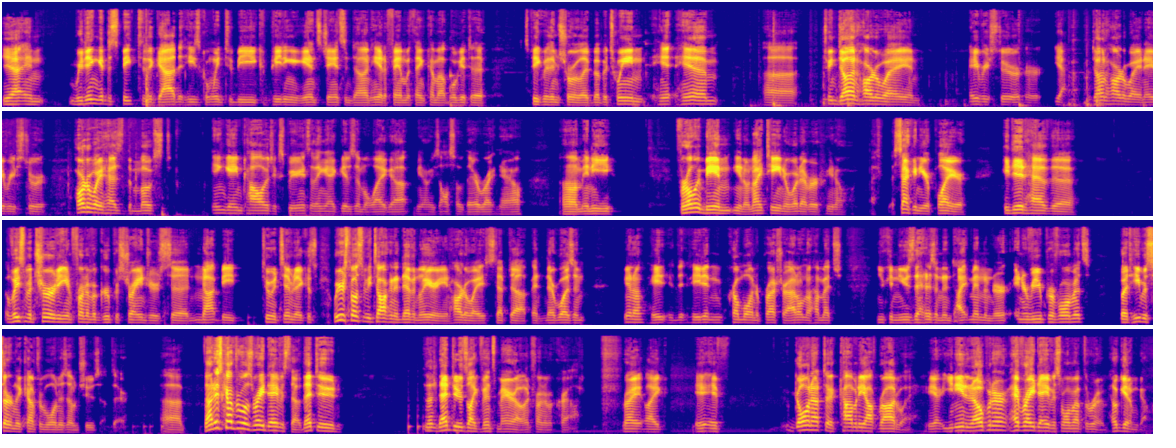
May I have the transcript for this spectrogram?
Yeah, and we didn't get to speak to the guy that he's going to be competing against, Jantzen Dunn. He had a family thing come up. We'll get to speak with him shortly. But between him, uh, between Dunn Hardaway and Avery Stewart, or yeah, Dunn Hardaway and Avery Stewart, Hardaway has the most in-game college experience. I think that gives him a leg up. You know, he's also there right now, um, and he, for only being you know 19 or whatever, you know, a, a second-year player, he did have the at least maturity in front of a group of strangers to not be too intimidated. Because we were supposed to be talking to Devin Leary, and Hardaway stepped up, and there wasn't, you know, he he didn't crumble under pressure. I don't know how much you can use that as an indictment under interview performance, but he was certainly comfortable in his own shoes up there. Uh, not as comfortable as Ray Davis though. That dude, that, dude's like Vince Marrow in front of a crowd, right? Like if going out to comedy off Broadway, you, you need an opener, have Ray Davis warm up the room. He'll get them going.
